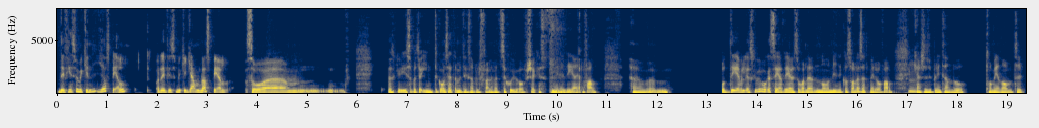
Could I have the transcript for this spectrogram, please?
Det finns för mycket nya spel. Och det finns för mycket gamla spel. Så... Um, jag skulle gissa på att jag inte kommer sätta mig till exempel Final Fantasy 7 och försöka sätta mig i det i alla fall. Um, och det är väl, jag skulle våga säga att det är så fall någon av minikonsolerna jag sett mig i så fall. Mm. Kanske Super Nintendo. Ta med dem typ...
